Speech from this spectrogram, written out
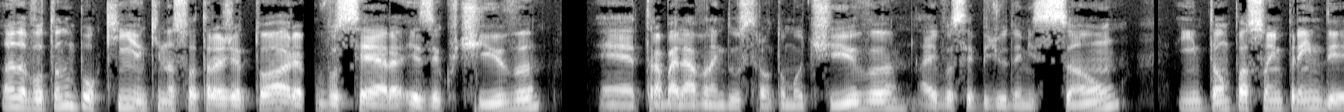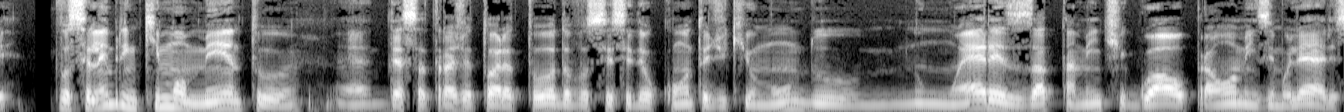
Ana, voltando um pouquinho aqui na sua trajetória, você era executiva, é, trabalhava na indústria automotiva, aí você pediu demissão e então passou a empreender. Você lembra em que momento é, dessa trajetória toda você se deu conta de que o mundo não era exatamente igual para homens e mulheres?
